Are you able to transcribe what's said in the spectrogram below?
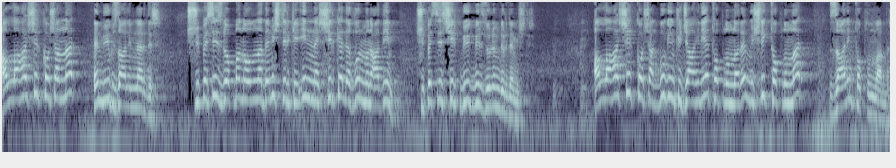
Allah'a şirk koşanlar en büyük zalimlerdir. Şüphesiz Lokman oğluna demiştir ki inne şirke le zulmun adim. Şüphesiz şirk büyük bir zulümdür demiştir. Allah'a şirk koşan bugünkü cahiliye toplumları, müşrik toplumlar zalim toplumlardır.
